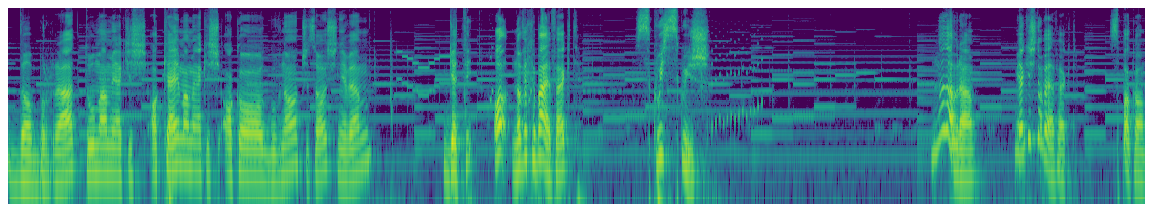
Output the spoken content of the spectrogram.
Dobra, tu mamy jakieś... Okej, mamy jakieś oko gówno, czy coś, nie wiem. Getty... O, nowy chyba efekt. Squish, squish. No dobra, jakiś nowy efekt. Spoko.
